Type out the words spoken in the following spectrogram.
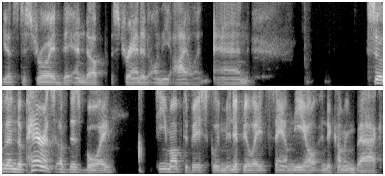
gets destroyed, they end up stranded on the island. And so then the parents of this boy team up to basically manipulate Sam Neill into coming back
